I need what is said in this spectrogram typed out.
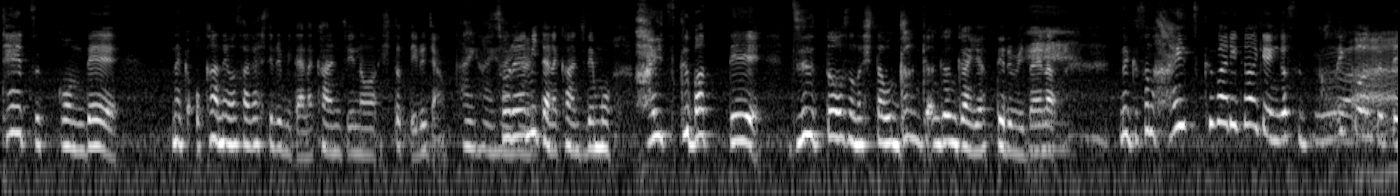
手突っ込んでなんかお金を探してるみたいな感じの人っているじゃん、はいはいはい、はい、それみたいな感じでもう這いつくばってずっとその下をガンガンガンガンやってるみたいな。なんかその這いつくばり加減がすっごい怖くて。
